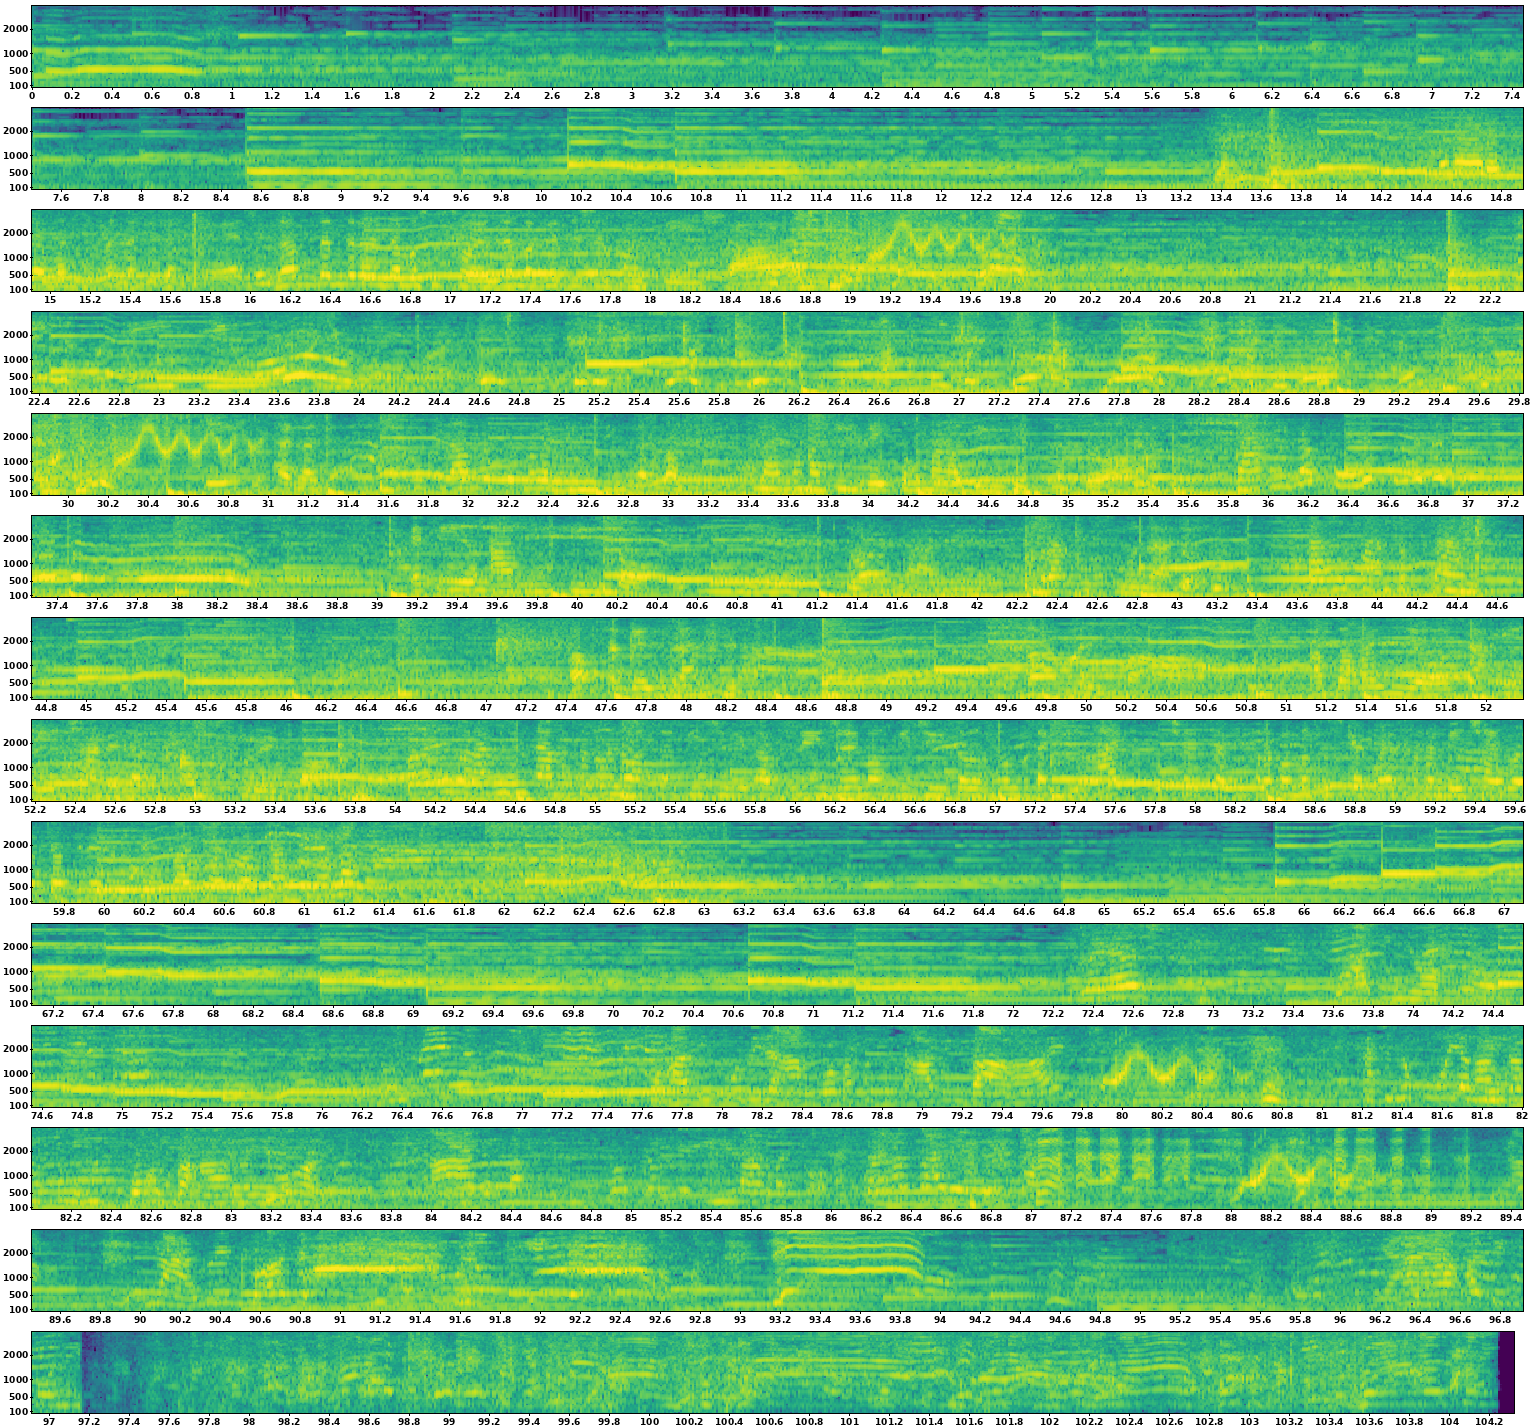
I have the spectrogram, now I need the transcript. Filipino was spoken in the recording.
Ganun. Mararamdaman mo. Ramdam na sa soil na maganda siyang pang facial. Thank you. You talaga. Salamat sa mga dingding na to. Wala na matibay itong mga dingding na to. Sa akin na po. Ito yung aming pinto. Ito yung main door namin. Practice mo na. Tara, pasok tayo. Oh, sa ganda na. Bawal pa. Abangan nyo sa aking channel ang house tour ko. Maraming salamat sa panonood ng video ito. Kung na-enjoy mo ang video ito, huwag mo tayong like, share, sa akin para pa mag-subscribe ka sa main channel. Captain Evan, sa vlog channel. Evan! Girls, buhatin niyo ako. Buhatin po nila ako papunta sa ating bahay. Kasi nung kuyang hanggang tuhod po ang baka ngayon. At sobrang nahihirapan ko. Sana wait lang. Nga, nga, wait mo. Yan po yung isip ko.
